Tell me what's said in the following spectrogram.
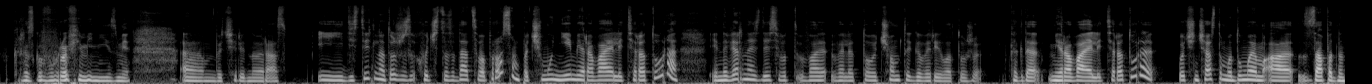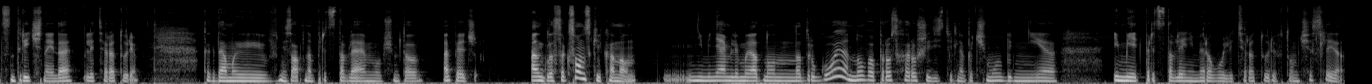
к разговору о феминизме э, в очередной раз. И действительно тоже хочется задаться вопросом, почему не мировая литература? И, наверное, здесь вот, Валя, то, о чем ты говорила тоже. Когда мировая литература, очень часто мы думаем о западноцентричной да, литературе. Когда мы внезапно представляем, в общем-то, опять же, англосаксонский канон, не меняем ли мы одно на другое, но вопрос хороший действительно, почему бы не иметь представление о мировой литературе в том числе.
